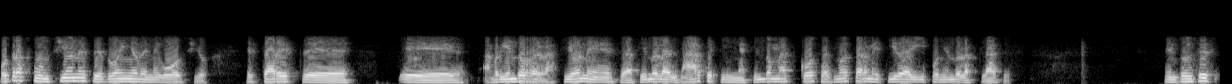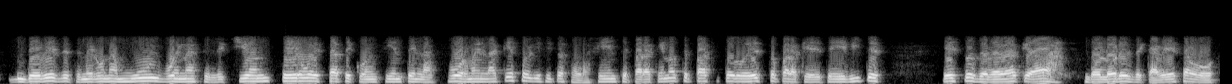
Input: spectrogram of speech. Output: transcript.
otras funciones de dueño de negocio, estar este eh, abriendo relaciones, haciendo el marketing, haciendo más cosas, no estar metido ahí poniendo las clases. Entonces debes de tener una muy buena selección, pero estate consciente en la forma en la que solicitas a la gente para que no te pase todo esto, para que te evites estos de verdad que, ah, dolores de cabeza o,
